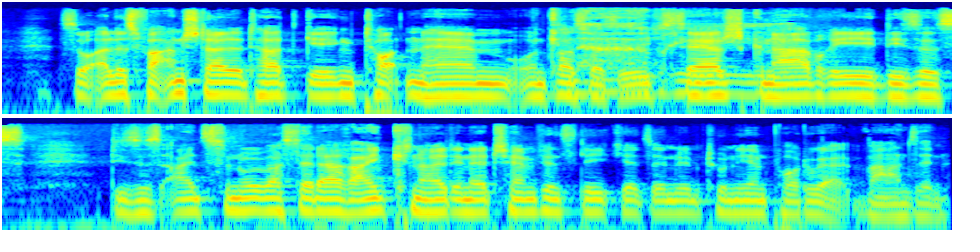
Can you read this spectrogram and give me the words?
so alles veranstaltet hat gegen Tottenham und Gnabry. was weiß ich, Serge Gnabry, dieses, dieses 1 zu 0, was der da reinknallt in der Champions League jetzt in dem Turnier in Portugal, Wahnsinn.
